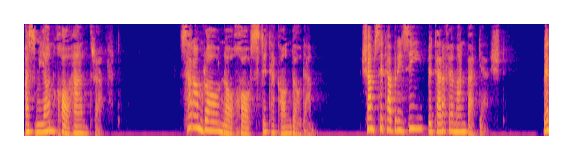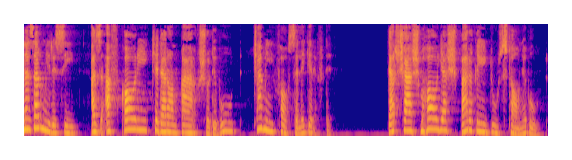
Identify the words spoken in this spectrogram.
از میان خواهند رفت. سرم را ناخواسته تکان دادم. شمس تبریزی به طرف من برگشت. به نظر می رسید از افکاری که در آن غرق شده بود کمی فاصله گرفته. در چشمهایش برقی دوستانه بود.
